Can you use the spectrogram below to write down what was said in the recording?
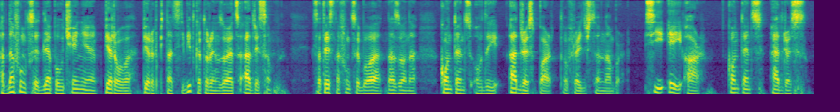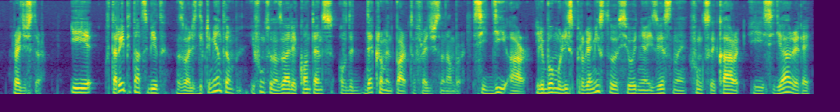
Одна функция для получения первого, первых 15 бит, которая называется адресом. Соответственно, функция была названа Contents of the Address Part of Register Number. CAR, Contents Address Register. И вторые 15 бит назывались декрементом, и функцию назвали Contents of the Decrement Part of Register Number, CDR. И любому лист-программисту сегодня известны функции CAR и CDR, или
